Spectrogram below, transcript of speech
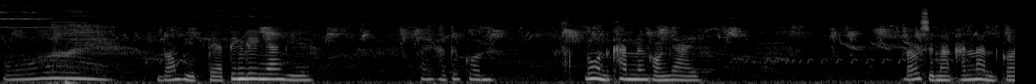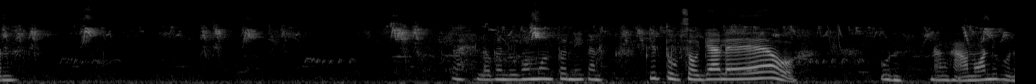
โอ้ยร้องบีบแต่ติ้งลิงย่างดี ไปค่ะทุกคนนู่นคันหนึ่งของยายเราสิมาคันนั่นก่อนไปเราไปดูมะม่วงต้นนี้กัน พี่ตูบส่งยาแล้ว อุ่นนางหาวนอนที่อุ่น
